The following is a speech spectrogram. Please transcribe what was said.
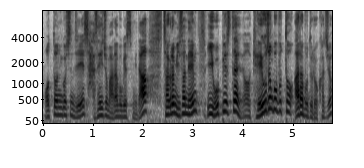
어떤 곳인지 자세히 좀 알아보겠습니다. 자, 그럼 이사님 이 오피스텔 어, 개요 정보부터 알아보도록 하죠.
